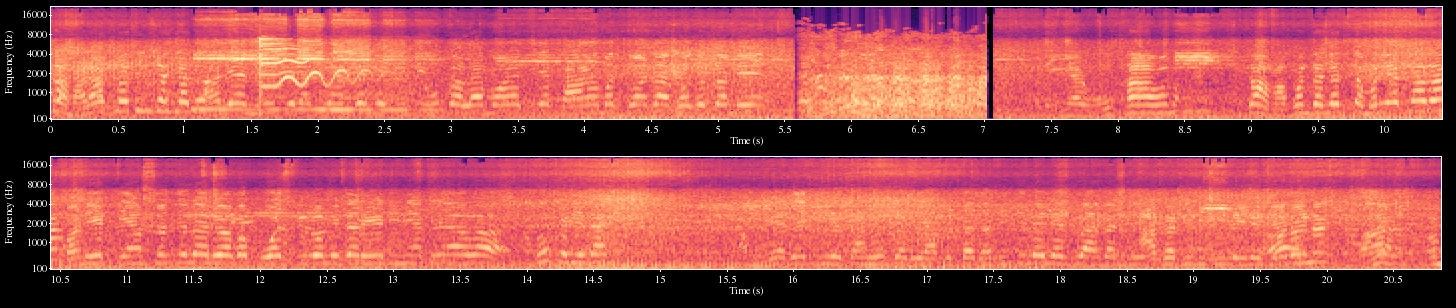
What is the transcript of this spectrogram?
તમારા હાથમાં થી નીકળી ગયા અરે મી પેલા કે હું ભલા મોણા થી ખાવામાં જ દોડ રાખો તમે. યાર હું ખાવામાં કામાં પણ દાદા તમને યાદ ના રહે? પણ એ ટેમ્પ તો ચેલો રહ્યો હવે પાંચ કિલોમીટર હેડી નીકળ્યા હવે શું કરીએ તાર આપણે જઈએ શું કરીએ? આપણે બીજી લઈ લેજો આગળથી. આગળથી બીજી લઈ લેજો. હા. ને આમ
